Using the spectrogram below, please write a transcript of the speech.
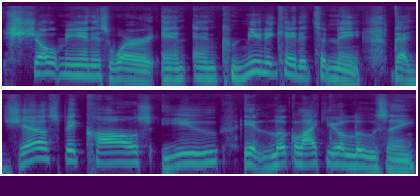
showed me in his word and, and communicated to me that just because you it looked like you're losing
